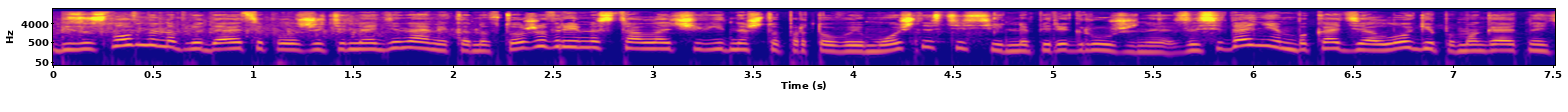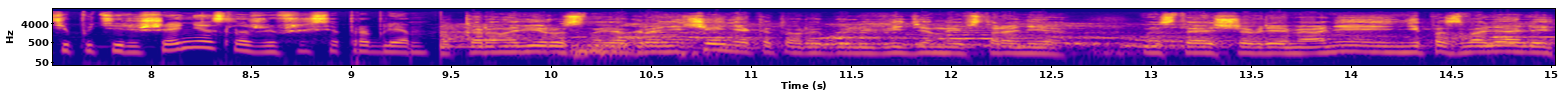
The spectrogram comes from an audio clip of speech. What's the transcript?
Безусловно, наблюдается положительная динамика, но в то же время стало очевидно, что портовые мощности сильно перегружены. Заседание МБК «Диалоги» помогают найти пути решения сложившихся проблем. Коронавирусные ограничения, которые были введены в стране в настоящее время, они не позволяли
